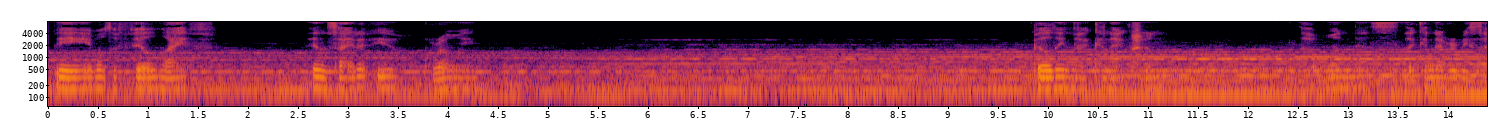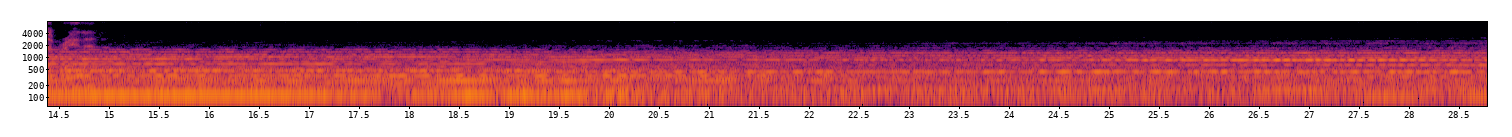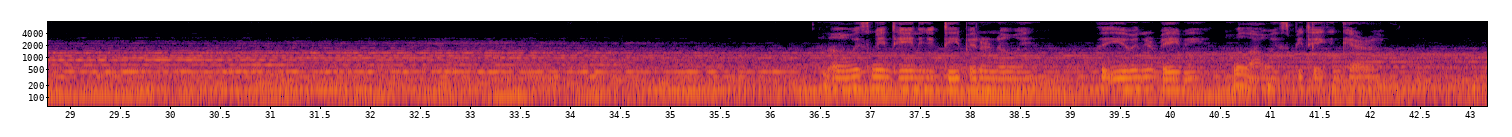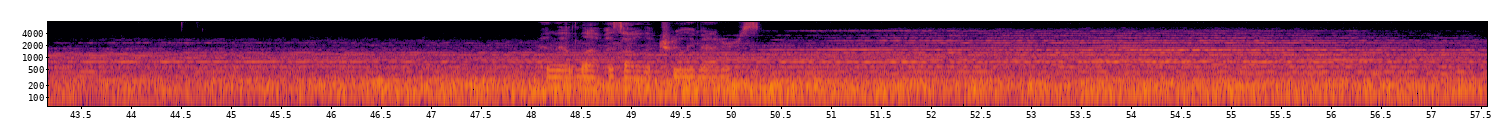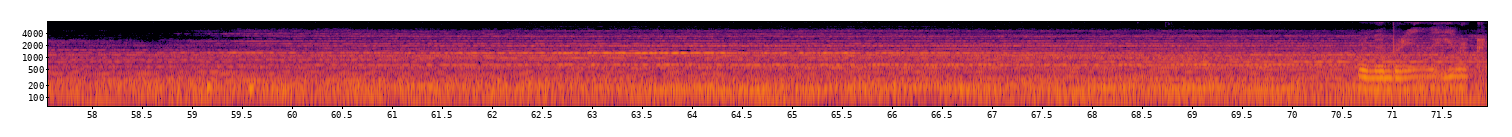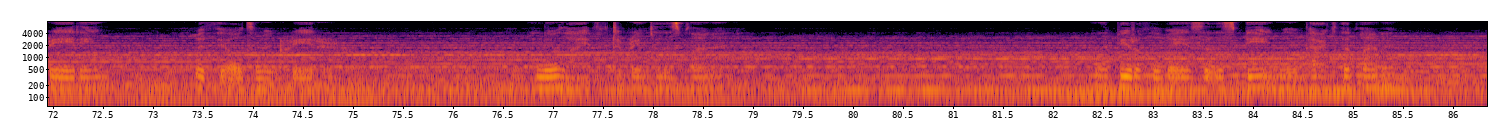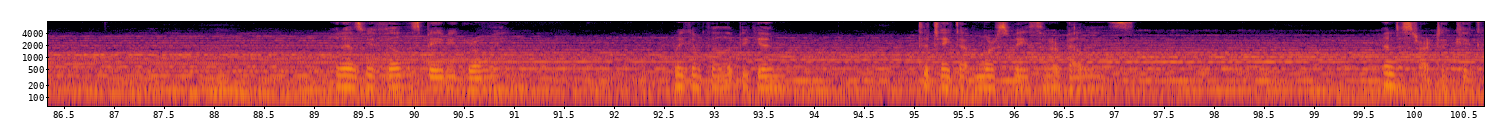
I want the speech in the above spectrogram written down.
being able to feel life inside of you growing. Building that connection, that oneness that can never be separated. Maintaining a deep inner knowing that you and your baby will always be taken care of. And that love is all that truly remembering that you are creating with the ultimate creator a new life to bring to this planet. And the beautiful ways that this being will impact the planet. And as we feel this baby growing, we can feel it begin to take up more space in our bellies and to start to kick.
